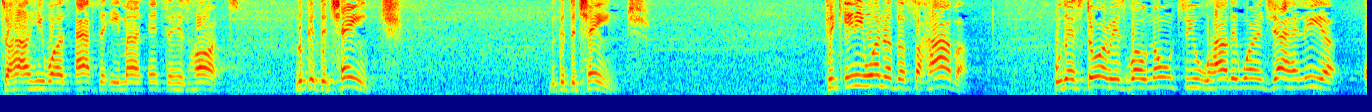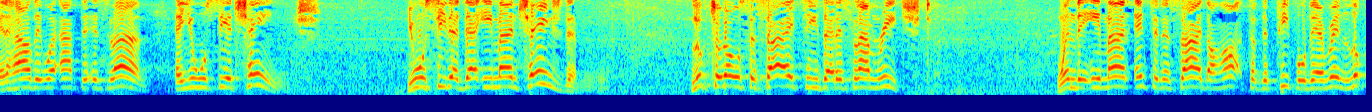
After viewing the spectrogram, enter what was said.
to how he was after iman entered his heart Look at the change. Look at the change. Pick any one of the Sahaba who their story is well known to you, how they were in Jahiliyyah and how they were after Islam, and you will see a change. You will see that that Iman changed them. Look to those societies that Islam reached. When the Iman entered inside the hearts of the people therein, look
